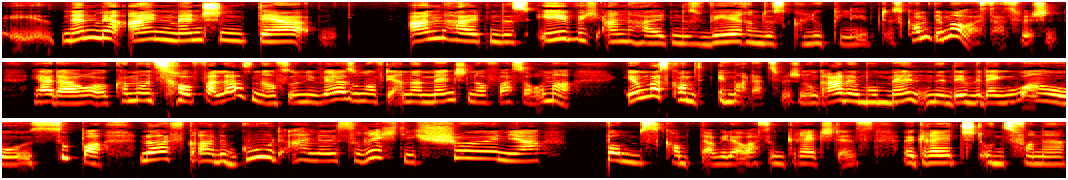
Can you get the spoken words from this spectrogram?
äh, nenn mir einen Menschen, der anhaltendes, ewig anhaltendes, währendes Glück lebt. Es kommt immer was dazwischen. Ja, da können wir uns drauf verlassen, aufs Universum, auf die anderen Menschen, auf was auch immer. Irgendwas kommt immer dazwischen. Und gerade in Momenten, in denen wir denken, wow, super, läuft gerade gut alles, richtig schön, ja, bums, kommt da wieder was und grätscht, es, äh, grätscht uns von der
